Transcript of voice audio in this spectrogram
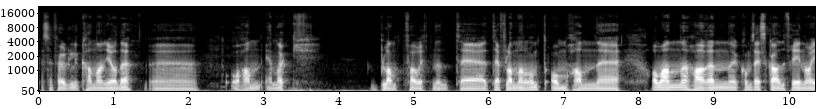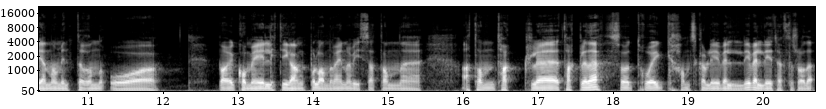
Selvfølgelig kan han gjøre det. Og han er nok blant favorittene til, til Flandern rundt. Om han, eh, om han har en, kommet seg skadefri nå gjennom vinteren og bare kommet litt i gang på landeveien og viser at han, eh, at han takler, takler det, så tror jeg han skal bli veldig, veldig tøff å slå det.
